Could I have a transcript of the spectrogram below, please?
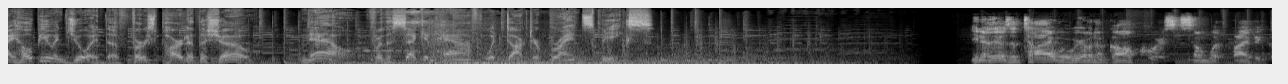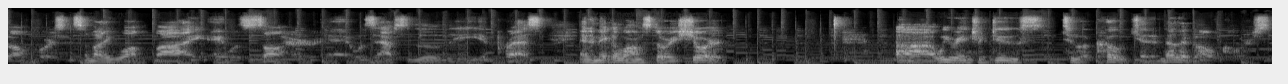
I hope you enjoyed the first part of the show. Now, for the second half with Dr. Bryant Speaks. You know, there was a time where we were on a golf course, a somewhat private golf course, and somebody walked by and was saw her and was absolutely impressed. And to make a long story short, uh, we were introduced to a coach at another golf course.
